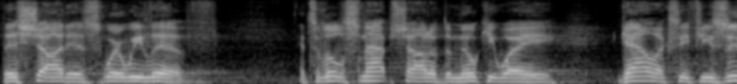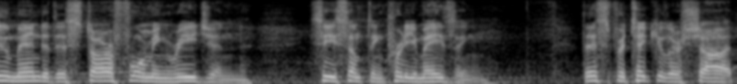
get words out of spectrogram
This shot is where we live it's a little snapshot of the Milky Way galaxy. If you zoom into this star forming region, see something pretty amazing. This particular shot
